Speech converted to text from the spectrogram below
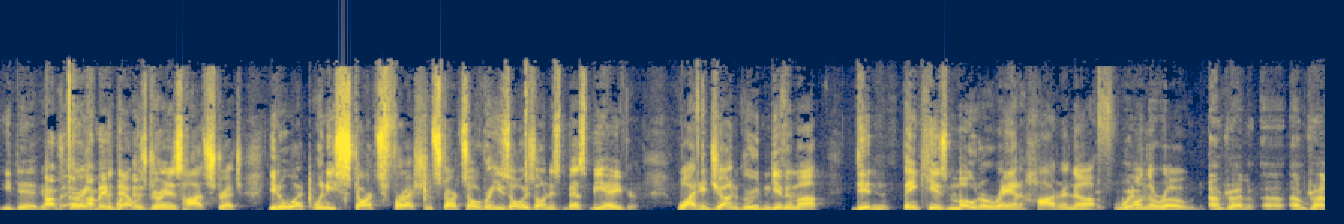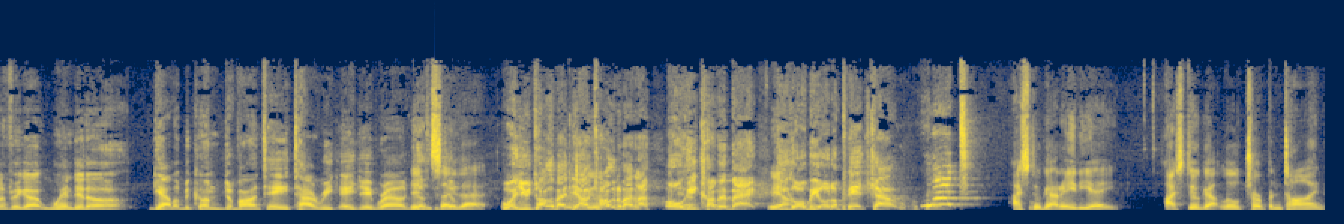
He did. It I was mean- great. I mean, but that did- was during his hot stretch. You know what? When he starts fresh and starts over, he's always on his best behavior. Why did Jon Gruden give him up? Didn't think his motor ran hot enough When- on the road. I'm trying to uh, I'm trying to figure out when did uh Gallup become Davante, Tyreek, AJ Brown? Didn't Justin say Jefferson? that. Well, you talking about y'all talking about it like, oh, he coming back. Yeah. He gonna be on a pitch count. What? I still got 88. I still got little turpentine.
